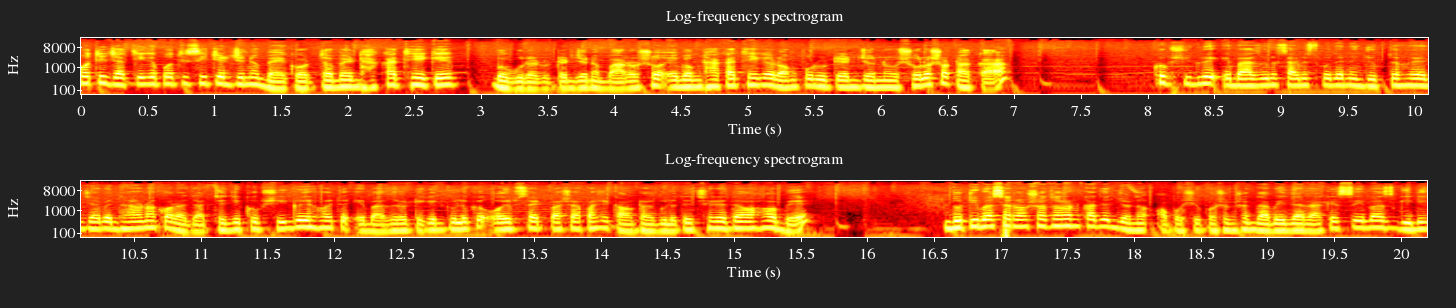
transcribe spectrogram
প্রতি যাত্রীকে প্রতি সিটের জন্য ব্যয় করতে হবে। ঢাকা থেকে বগুড়া রুটের জন্য বারোশো এবং ঢাকা থেকে রংপুর রুটের জন্য ষোলোশো টাকা। খুব শীঘ্রই এই বাসগুলো সার্ভিস প্রদানে যুক্ত হয়ে যাবে। ধারণা করা যাচ্ছে যে খুব শীঘ্রই হয়তো এই বাসগুলোর টিকিটগুলোকে ওয়েবসাইট পাশাপাশি কাউন্টারগুলোতে ছেড়ে দেওয়া হবে। দুটি বাসের অসাধারণ কাজের জন্য অবশ্যই প্রশংসার দাবিদার রাখে সে বাস গিডিং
